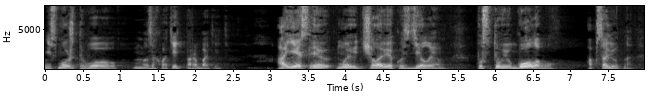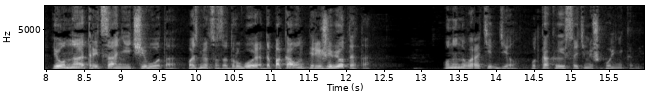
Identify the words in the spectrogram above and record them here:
не сможет его захватить, поработить. А если мы человеку сделаем пустую голову, абсолютно, и он на отрицании чего-то возьмется за другое, да пока он переживет это, он и наворотит дел, вот как и с этими школьниками.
